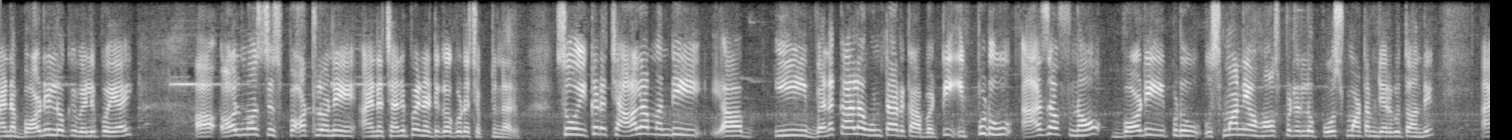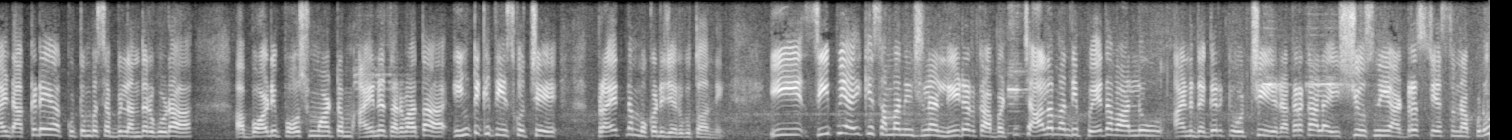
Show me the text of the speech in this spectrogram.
ఆయన బాడీలోకి వెళ్ళిపోయాయి. ఆల్మోస్ట్ స్పాట్లోనే ఆయన చనిపోయినట్టుగా కూడా చెప్తున్నారు. సో ఇక్కడ చాలామంది ఈ వెనకాల ఉంటారు కాబట్టి ఇప్పుడు యాజ్ ఆఫ్ నౌ బాడీ ఇప్పుడు ఉస్మానియా హాస్పిటల్లో పోస్ట్ మార్టం జరుగుతోంది. అండ్ అక్కడే ఆ కుటుంబ సభ్యులందరూ కూడా ఆ బాడీ పోస్ట్ మార్టం అయిన తర్వాత ఇంటికి తీసుకొచ్చే ప్రయత్నం ఒకటి జరుగుతోంది. ఈ సిపిఐకి సంబంధించిన లీడర్ కాబట్టి చాలామంది పేదవాళ్ళు ఆయన దగ్గరికి వచ్చి రకరకాల ఇష్యూస్ని అడ్రస్ చేస్తున్నప్పుడు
